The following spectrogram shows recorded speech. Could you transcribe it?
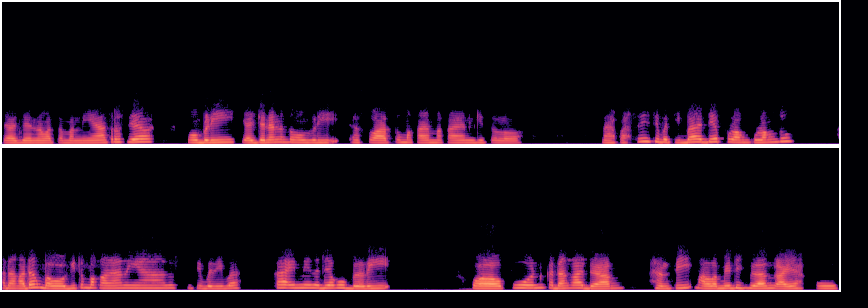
jalan-jalan sama temennya terus dia mau beli jajanan atau mau beli sesuatu makanan-makanan gitu loh nah pasti tiba-tiba dia pulang-pulang tuh kadang-kadang bawa gitu makanannya. Terus tiba-tiba kak ini tadi aku beli. Walaupun kadang-kadang nanti malamnya dia bilang ke ayahku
